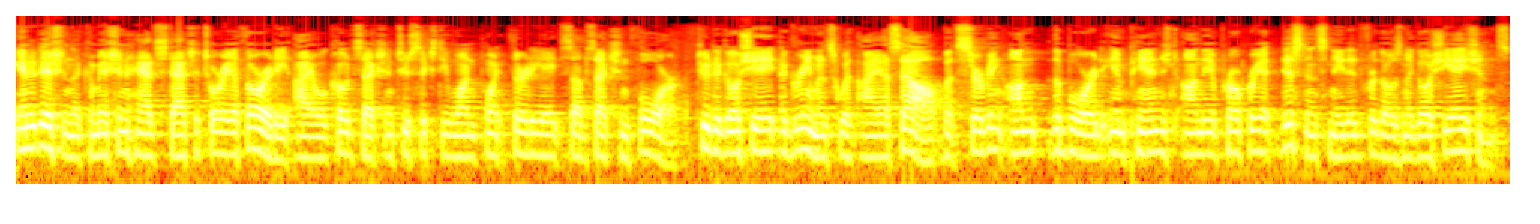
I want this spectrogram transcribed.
In addition, the Commission had statutory authority, Iowa Code Section 261.38, subsection 4, to negotiate agreements with ISL, but serving on the board impinged on the appropriate distance needed for those negotiations.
